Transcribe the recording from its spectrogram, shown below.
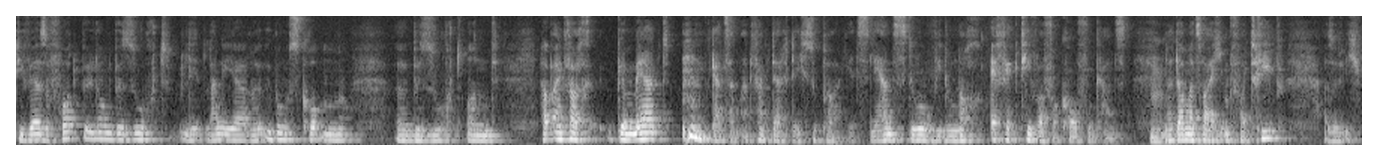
diverse Fortbildungen besucht, lange Jahre Übungsgruppen äh, besucht und habe einfach gemerkt, ganz am Anfang dachte ich, super, jetzt lernst du, wie du noch effektiver verkaufen kannst. Mhm. Na, damals war ich im Vertrieb, also ich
